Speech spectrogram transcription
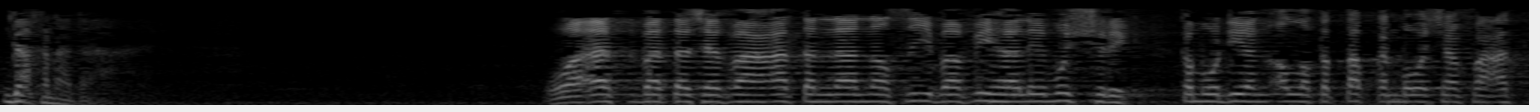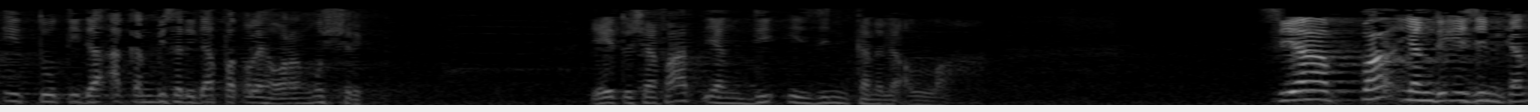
nggak akan ada. Wa asbata syafa'atan la nasiba fiha li musyrik. Kemudian Allah tetapkan bahwa syafaat itu tidak akan bisa didapat oleh orang musyrik. Yaitu syafaat yang diizinkan oleh Allah. Siapa yang diizinkan?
